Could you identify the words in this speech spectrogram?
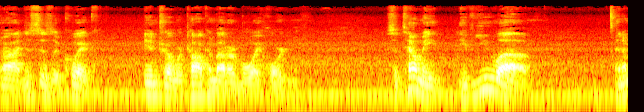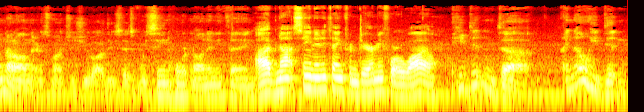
All right, just as a quick intro, we're talking about our boy Horton. So tell me, if you, uh, and I'm not on there as much as you are these days, have we seen Horton on anything? I've not seen anything from Jeremy for a while. He didn't, uh, I know he didn't.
